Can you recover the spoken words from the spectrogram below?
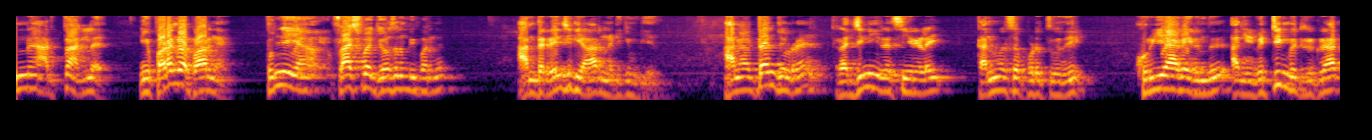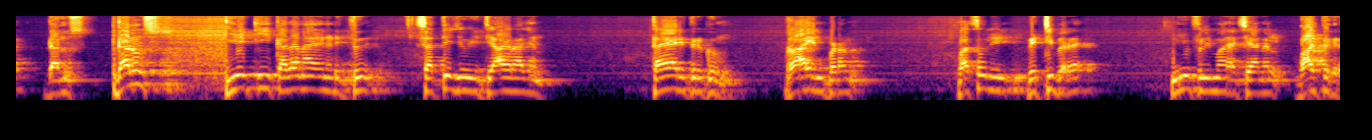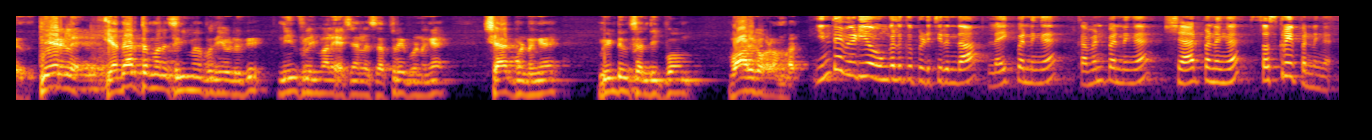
இன்னும் அர்த்தம் இல்லை. நீங்கள் படங்களை பாருங்கள் கொஞ்சம் ஃப்ளாஷ்பேக் யோசனை பண்ணி பாருங்கள் அந்த ரேஞ்சுக்கு யாரும் நடிக்க முடியாது. அதனால தான் சொல்கிறேன் ரஜினி ரசிகர்களை தன்வசப்படுத்துவதில் குறியாக இருந்து அதில் வெற்றி பெற்றிருக்கிறார் தனுஷ். தனுஷ் இயக்கி கதாநாயகன் நடித்து சத்யஜோதி தியாகராஜன் தயாரித்திருக்கும் ராயன் படம் வசூலில் வெற்றி பெற நியூ ஃபிலிமாலயா சேனல் வாழ்த்துகிறது. நேரில் யதார்த்தமான சினிமா பதிவுகளுக்கு நியூ ஃபிலிமாலயா சேனலை சப்ஸ்கிரைப் பண்ணுங்கள் ஷேர் பண்ணுங்கள் மீண்டும் சந்திப்போம். வாழ்க வளமுடன். இந்த வீடியோ உங்களுக்கு பிடிச்சிருந்தா லைக் பண்ணுங்கள் கமெண்ட் பண்ணுங்கள் ஷேர் பண்ணுங்கள் சப்ஸ்கிரைப் பண்ணுங்கள்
